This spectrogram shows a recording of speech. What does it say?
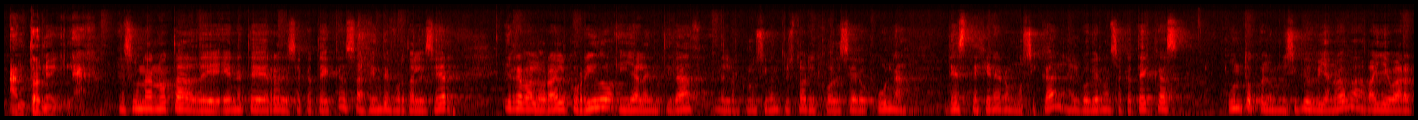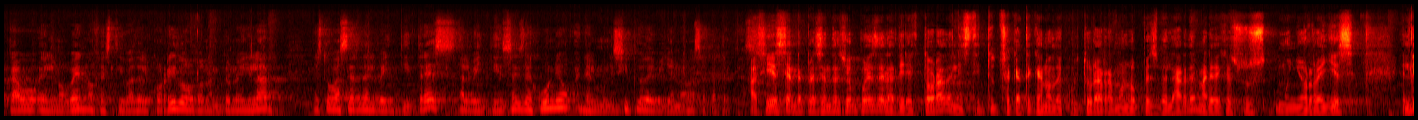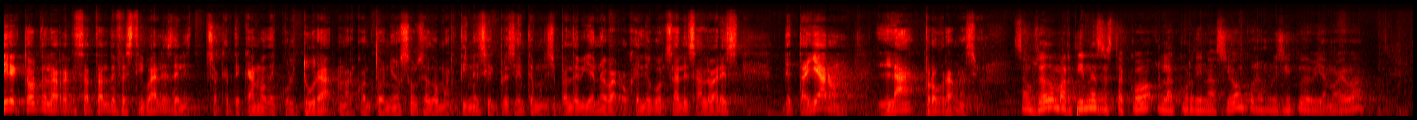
Antonio Aguilar. Es una nota de NTR de Zacatecas a fin de fortalecer y revalorar el corrido y a la entidad del reconocimiento histórico de ser una de este género musical. El gobierno de Zacatecas, junto con el municipio de Villanueva, va a llevar a cabo el noveno Festival del Corrido, don Antonio Aguilar esto va a ser del 23 al 26 de junio en el municipio de Villanueva, Zacatecas. Así es, en representación pues de la directora del Instituto Zacatecano de Cultura, Ramón López Velarde, María de Jesús Muñoz Reyes, el director de la Red Estatal de Festivales del Instituto Zacatecano de Cultura, Marco Antonio Saucedo Martínez, y el presidente municipal de Villanueva, Rogelio González Álvarez, detallaron la programación. Saucedo Martínez destacó la coordinación con el municipio de Villanueva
